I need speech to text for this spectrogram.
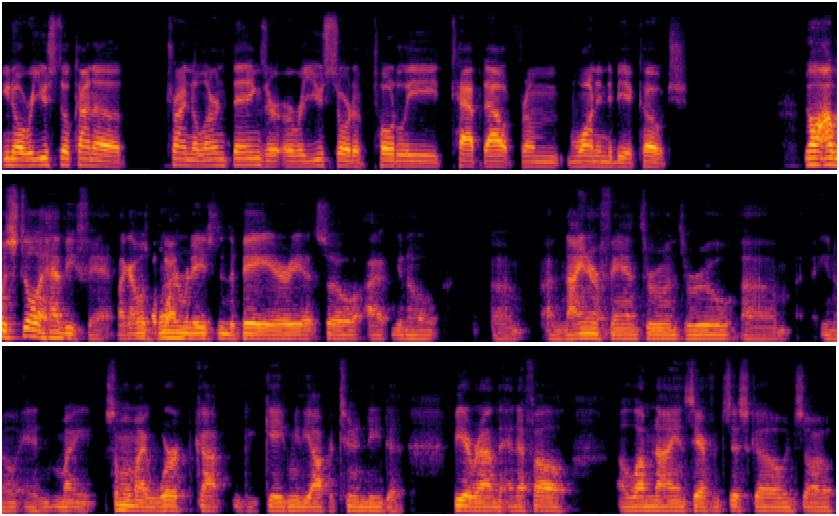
you know, were you still kind of trying to learn things or, or were you sort of totally tapped out from wanting to be a coach? No, I was still a heavy fan. Like I was okay. born and raised in the Bay Area. So I, you know, um, a Niner fan through and through. Um, you know, and my some of my work got gave me the opportunity to be around the NFL alumni in San Francisco, and so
